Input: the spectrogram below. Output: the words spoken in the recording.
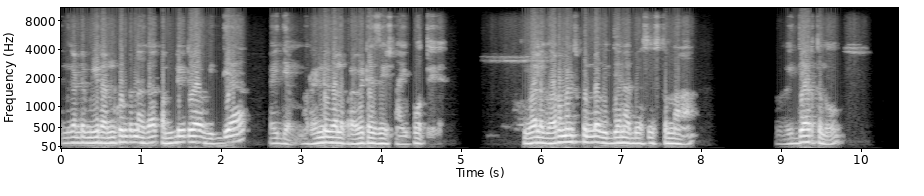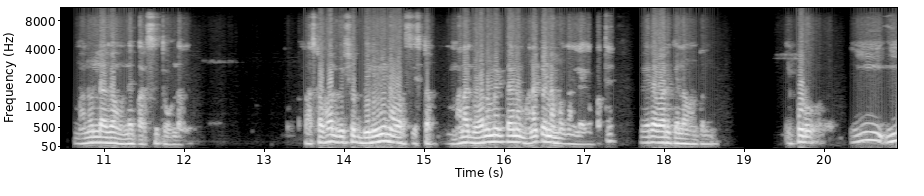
ఎందుకంటే మీరు అనుకుంటున్నాగా కంప్లీట్గా విద్య వైద్యం రెండు వేల ప్రైవేటైజేషన్ అయిపోతే ఇవాళ గవర్నమెంట్ స్కూల్లో విద్యను అభ్యసిస్తున్న విద్యార్థులు మనుల్లాగా ఉండే పరిస్థితి ఉండదు. First of all we should believe in our system మన గవర్నమెంట్ పైన మనకే నమ్మకం లేకపోతే వేరే వారికి ఎలా ఉంటుంది? ఇప్పుడు ఈ ఈ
